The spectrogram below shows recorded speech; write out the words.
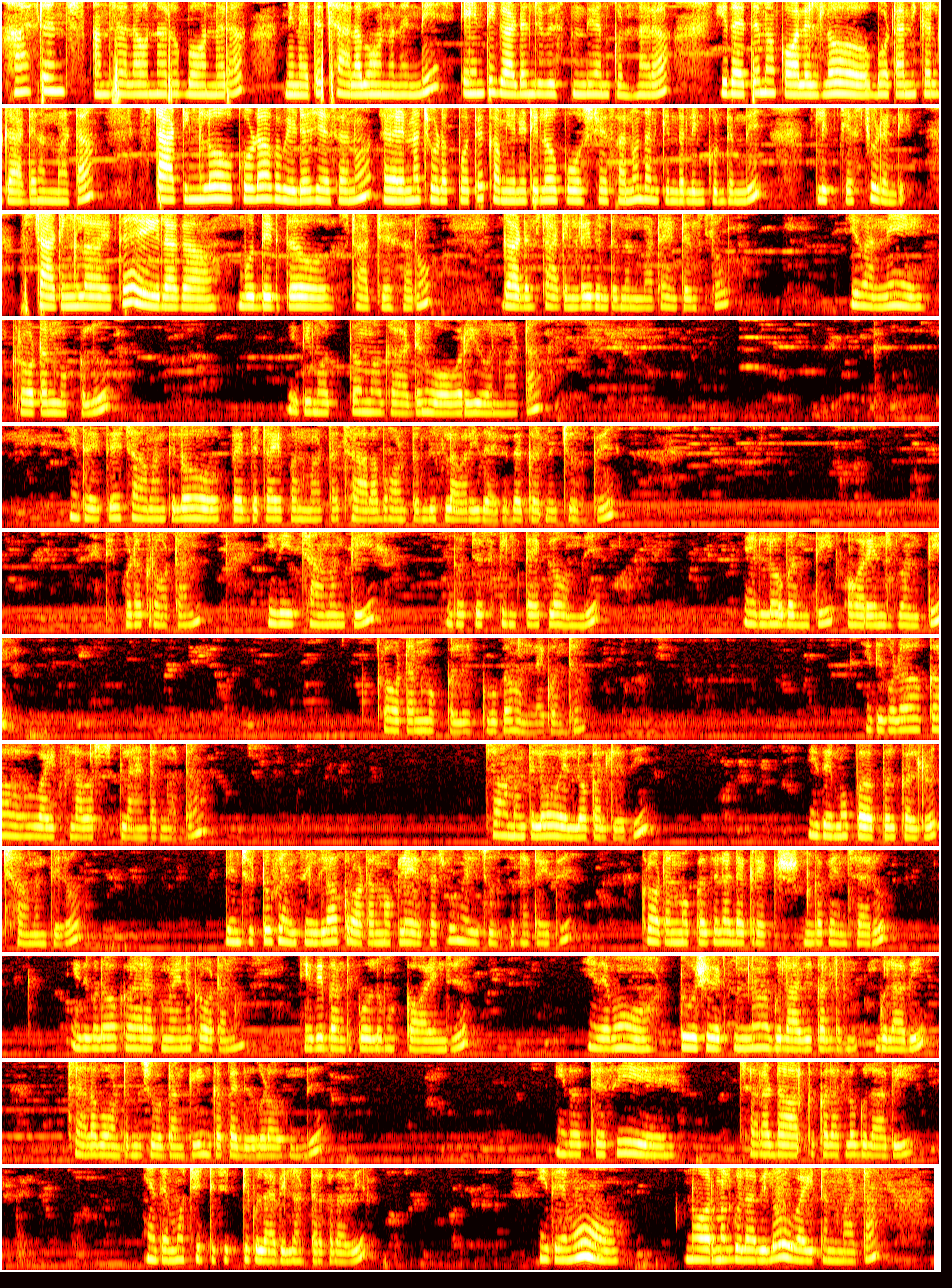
Hi friends అందరూ ఎలా ఉన్నారు? బాగున్నారా? నేనైతే చాలా బాగున్నానండి. ఏంటి గార్డెన్ చూపిస్తుంది అనుకుంటున్నారా? ఇదైతే మా కాలేజ్లో బొటానికల్ గార్డెన్ అనమాట స్టార్టింగ్లో కూడా ఒక వీడియో చేశాను. ఎవరైనా చూడకపోతే కమ్యూనిటీలో పోస్ట్ చేశాను. దాని కింద లింక్ ఉంటుంది. క్లిక్ చేసి చూడండి. స్టార్టింగ్లో అయితే ఇలాగా బుద్ధిడితో స్టార్ట్ చేశారు గార్డెన్ స్టార్టింగ్లో ఇది ఉంటుందన్నమాట ఎంట్రన్స్లో. ఇవన్నీ క్రోటన్ మొక్కలు. ఇది మొత్తం మా గార్డెన్ ఓవర్ వ్యూ అనమాట ఇదైతే చామంతిలో పెద్ద టైప్ అనమాట చాలా బాగుంటుంది ఫ్లవర్ ఇదైతే దగ్గర నుంచి చూస్తే. ఇది కూడా క్రోటాన్. ఇవి చామంతి. ఇది వచ్చేసి పింక్ టైప్లో ఉంది. ఎల్లో బంతి ఆరెంజ్ బంతి. క్రోటన్ మొక్కలు ఎక్కువగా ఉన్నాయి కొంచెం. ఇది కూడా ఒక వైట్ ఫ్లవర్స్ ప్లాంట్ అనమాట చామంతిలో ఎల్లో కలర్ ఇది. ఇదేమో పర్పుల్ కలర్ చామంతిలో. దీని చుట్టూ ఫెన్సింగ్లో క్రోటన్ మొక్కలు వేశారు మీరు చూస్తున్నట్టయితే. క్రోటన్ మొక్కలతో ఇలా డెకరేషన్గా పెంచారు. ఇది కూడా ఒక రకమైన క్రోటన్ ఇది బంతిపూలు మొక్క ఆరెంజ్. ఇదేమో టూ షేడ్స్ ఉన్న గులాబీ కలర్ గులాబీ. చాలా బాగుంటుంది చూడడానికి ఇంకా పెద్దది కూడా అవుతుంది. ఇది వచ్చేసి చాలా డార్క్ కలర్లో గులాబీ. ఇదేమో చిట్టి చిట్టి గులాబీలు అంటారు కదా అవి. ఇదేమో నార్మల్ గులాబీలో వైట్ అనమాట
